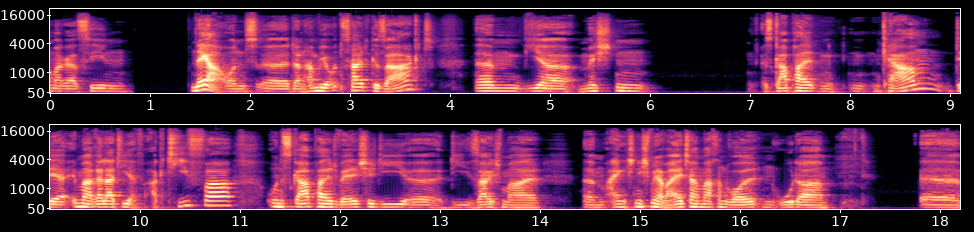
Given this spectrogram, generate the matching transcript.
Magazin. Naja, und äh, dann haben wir uns halt gesagt, ähm, wir möchten es gab halt einen, einen, Kern, der immer relativ aktiv war und es gab halt welche, die, äh, die, sag ich mal, ähm, eigentlich nicht mehr weitermachen wollten oder äh,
